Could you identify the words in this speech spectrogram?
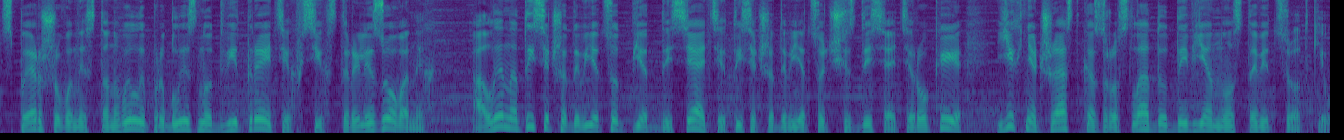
Спершу вони становили приблизно дві третіх всіх стерилізованих, але на 1950-1960 роки їхня частка зросла до 90%.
